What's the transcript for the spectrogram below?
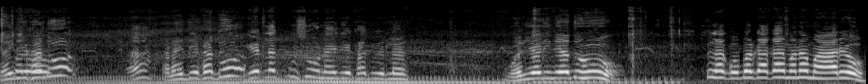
નહીં દેખાતું? હા? નહીં દેખાતું? એટલે જ પૂછું નહીં દેખાતું એટલે. વરિયાળી ને હું? પેલા ગોબર કાકાએ મને માર્યો.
